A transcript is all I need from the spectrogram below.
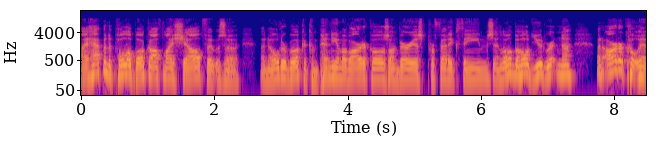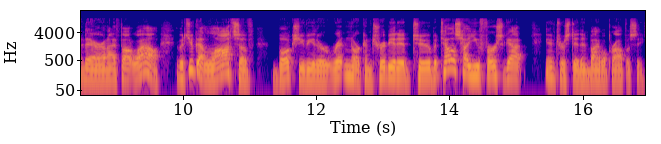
I happened to pull a book off my shelf. It was a an older book, a compendium of articles on various prophetic themes, and lo and behold, you'd written a an article in there, and I thought, wow! But you've got lots of books you've either written or contributed to. But tell us how you first got interested in Bible prophecy.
